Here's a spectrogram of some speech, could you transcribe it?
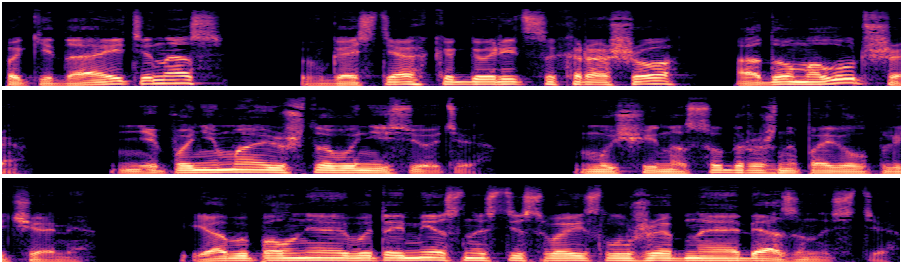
Покидаете нас? В гостях, как говорится, хорошо, а дома лучше? Не понимаю, что вы несете. Мужчина судорожно повел плечами. Я выполняю в этой местности свои служебные обязанности.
